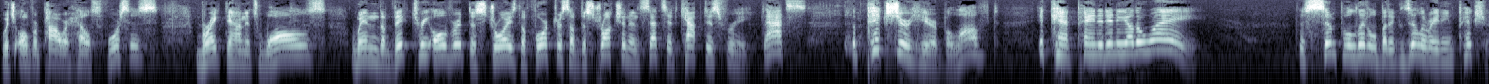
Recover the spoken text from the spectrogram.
which overpower hell's forces, break down its walls, win the victory over it, destroys the fortress of destruction, and sets its captives free. That's the picture here, beloved. You can't paint it any other way. This simple little but exhilarating picture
